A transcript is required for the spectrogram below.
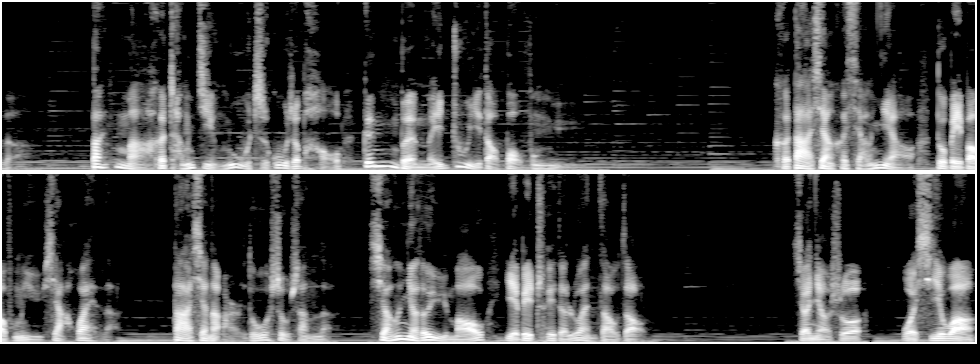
了，斑马和长颈鹿只顾着跑，根本没注意到暴风雨。可大象和小鸟都被暴风雨吓坏了。大象的耳朵受伤了，小鸟的羽毛也被吹得乱糟糟。小鸟说：“我希望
